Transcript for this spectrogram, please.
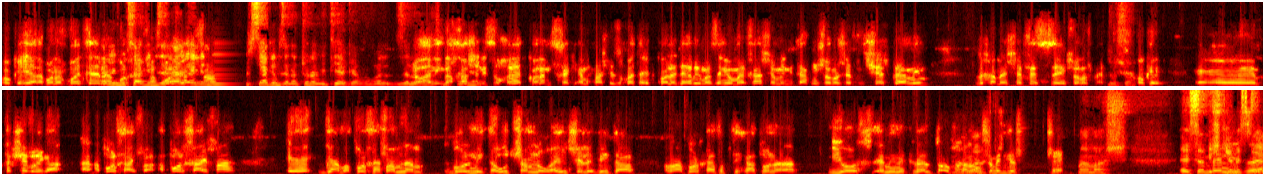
אוקיי, יאללה, בוא נתקדם אין לי מושג אם זה- נתון אמיתי אגב, אבל זה לא... לא, אני מאחר שאני זוכר את כל המשחקים, מאחר שאני זוכר את כל הדרבים, אז אני אומר לך שניצחנו 3-0 שש פעמים, ו-5-0 אה, שלוש פעמים. שלושה. אוקיי, אה, תקשיב רגע, הפועל חיפה, הפועל חיפה, אה, גם הפועל חיפה אמנם גול מטעות שם נוראית של לויטה, אבל הפועל חיפה פתיחת עונה, יוס מן הכלל טוב, ממש. חלום שמתגשם. ממש. 10 תן לי מ-12. זה.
